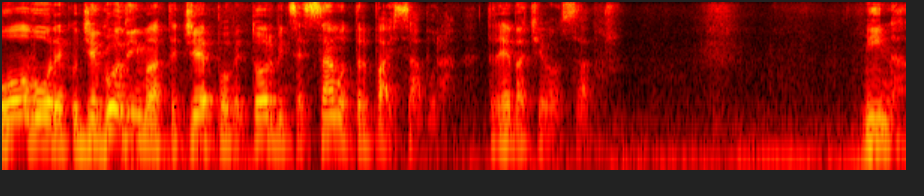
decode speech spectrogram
Ovo, reko, gdje god imate džepove, torbice, samo trpaj sabura. Treba će vam sabur. Mina,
